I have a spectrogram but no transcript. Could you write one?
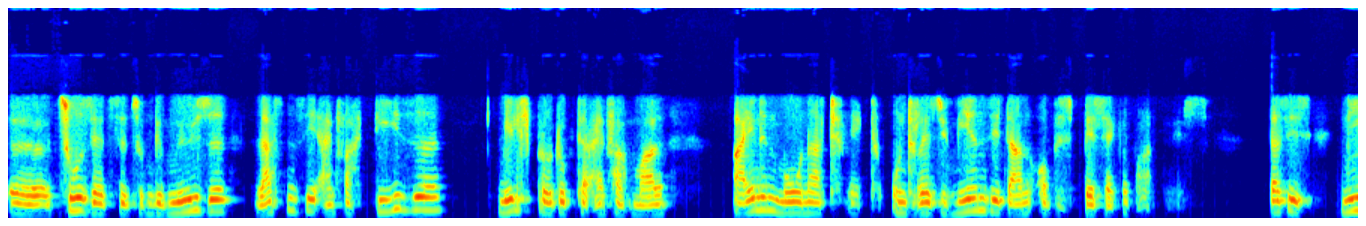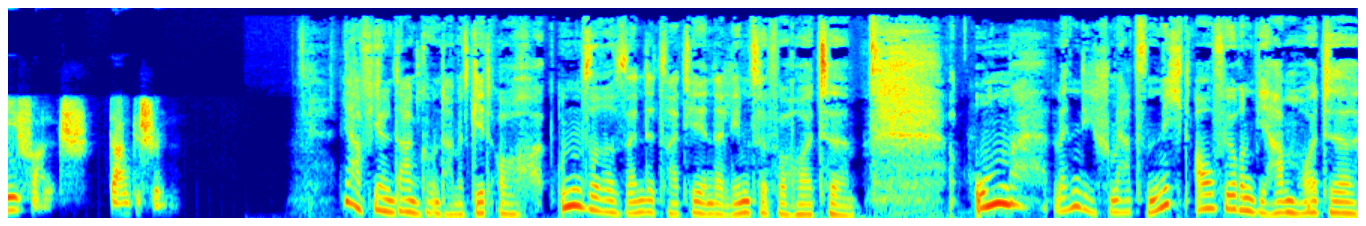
äh, Zusätze zum Gemüse, lassen Sie einfach diese Milchprodukte einfach mal einen Monat weg und resümieren Sie dann, ob es besser geworden ist. Das ist nie falsch. Dankeschön. Ja, vielen Dank. Und damit geht auch unsere Sendezeit hier in der Lebenshilfe heute um, wenn die Schmerzen nicht aufhören. Wir haben heute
